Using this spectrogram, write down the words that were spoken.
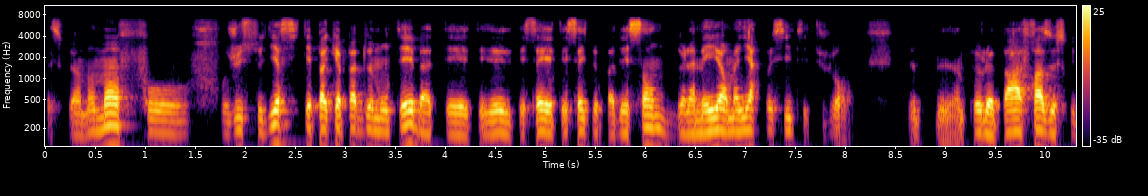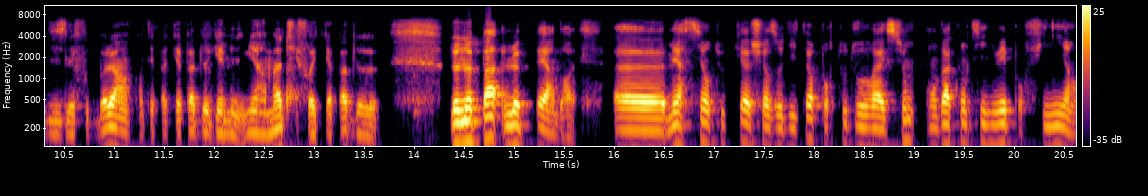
Parce qu'à un moment, faut, faut juste dire, si t'es pas capable de monter, bah, t'essayes de pas descendre de la meilleure manière possible. C'est toujours un peu le paraphrase de ce que disent les footballeurs. Hein. Quand tu n'es pas capable de gagner un match, il faut être capable de, ne pas le perdre. Euh, merci en tout cas, chers auditeurs, pour toutes vos réactions. On va continuer pour finir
